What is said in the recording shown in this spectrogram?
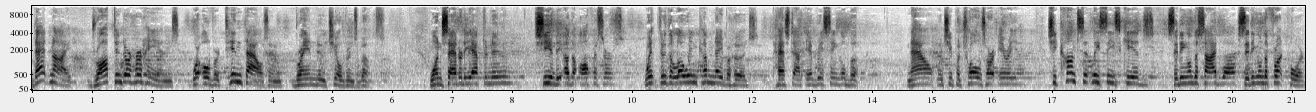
That night, dropped into her hands were over 10,000 brand new children's books. One Saturday afternoon, she and the other officers went through the low-income neighborhoods, passed out every single book. Now, when she patrols her area, she constantly sees kids sitting on the sidewalk, sitting on the front porch,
